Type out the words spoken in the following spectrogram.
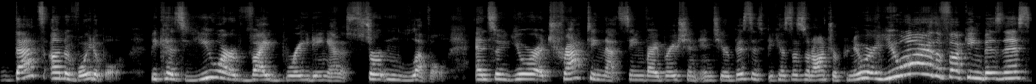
that's unavoidable because you are vibrating at a certain level. And so you're attracting that same vibration into your business because as an entrepreneur, you are the fucking business.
